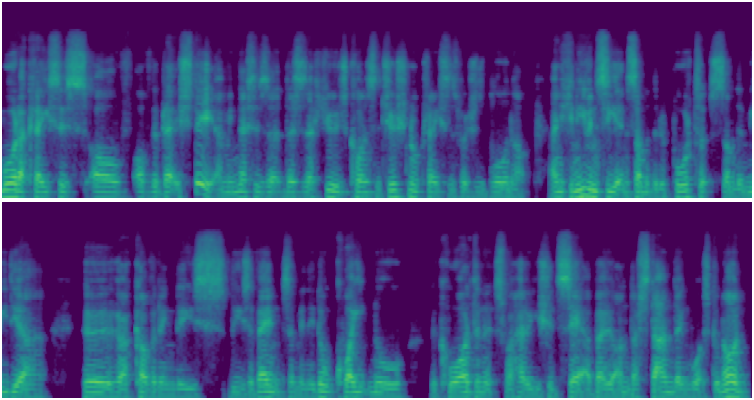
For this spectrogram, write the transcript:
more a crisis of of the British state. I mean, this is a this is a huge constitutional crisis which is blown up, and you can even see it in some of the reporters, some of the media who, who are covering these these events. I mean, they don't quite know the coordinates for how you should set about understanding what's going on.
